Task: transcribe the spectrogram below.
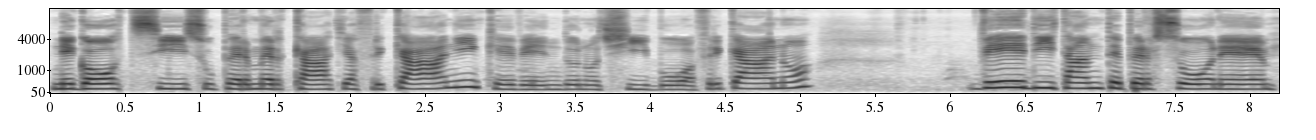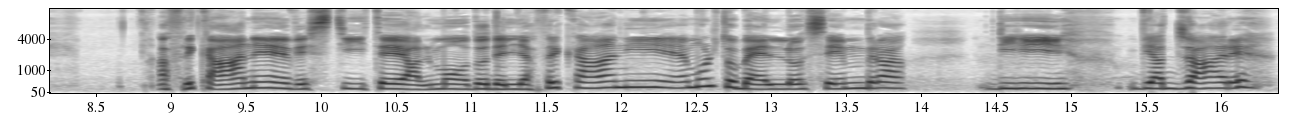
negozi, supermercati africani che vendono cibo africano, vedi tante persone africane vestite al modo degli africani, è molto bello, sembra di viaggiare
